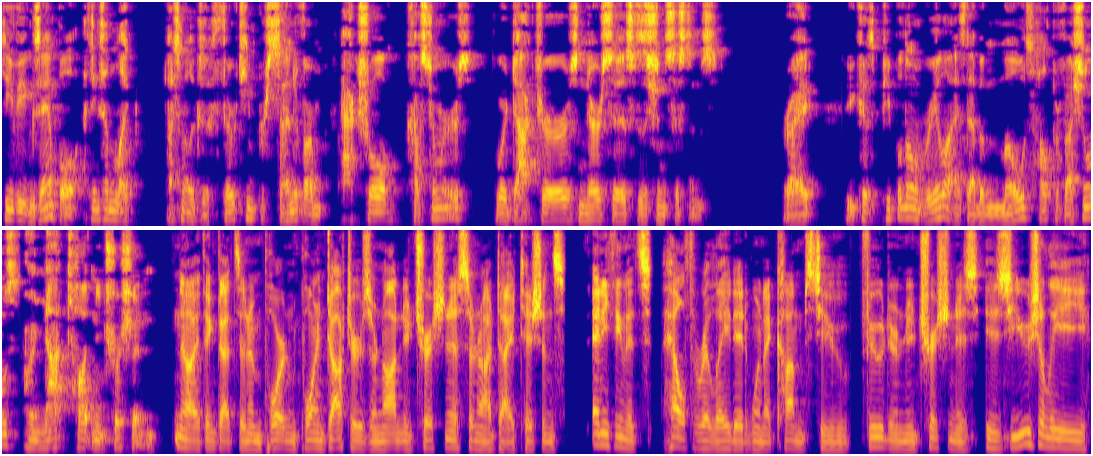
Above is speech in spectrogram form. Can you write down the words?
To give you an example, I think something like, last time at 13% of our actual customers were doctors, nurses, physician assistants, right? Because people don't realize that, but most health professionals are not taught nutrition. No, I think that's an important point. Doctors are not nutritionists, they're not dietitians anything that's health related when it comes to food or nutrition is is usually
